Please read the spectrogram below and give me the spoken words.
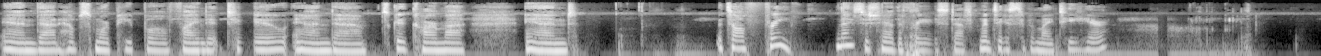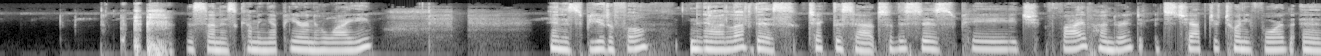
and that helps more people find it too. And uh, it's good karma, and it's all free. Nice to share the free stuff. I'm going to take a sip of my tea here. the sun is coming up here in Hawaii, and it's beautiful. Now, I love this. Check this out. So, this is page 500. It's chapter 24, uh,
